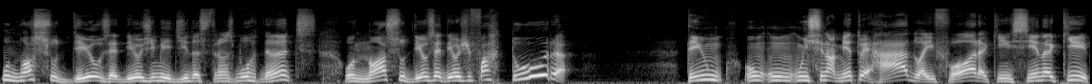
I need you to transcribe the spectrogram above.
O nosso Deus é Deus de medidas transbordantes. O nosso Deus é Deus de fartura. Tem um, um, um ensinamento errado aí fora que ensina que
